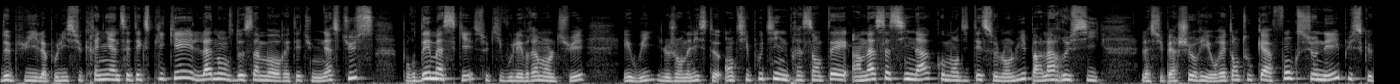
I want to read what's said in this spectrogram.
Depuis, la police ukrainienne s'est expliquée. L'annonce de sa mort était une astuce pour démasquer ceux qui voulaient vraiment le tuer. Et oui, le journaliste anti-Poutine pressentait un assassinat commandité selon lui par la Russie. La supercherie aurait en tout cas fonctionné puisque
